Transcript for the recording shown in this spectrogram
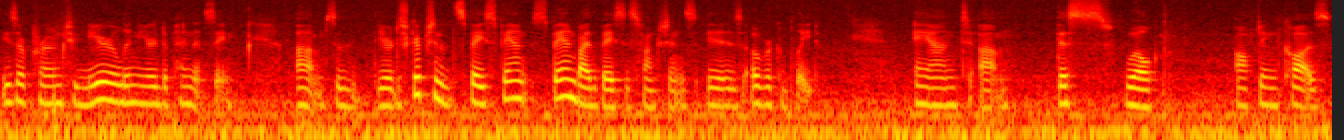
these are prone to near linear dependency. Um, so your description of the space span, spanned by the basis functions is overcomplete. And um, this will often cause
